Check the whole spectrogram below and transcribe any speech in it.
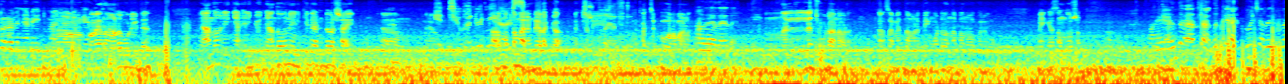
കുറെ. നാൾ കൂടിയിട്ട്. ഞാൻ എനിക്ക് ഞാൻ തോന്നുന്നു എനിക്ക് രണ്ട് വർഷമായി മൊത്തം വരണ്ട് കിടക്കുക. ആക്ച്വലി പച്ചപ്പ് കുറവാണ്. നല്ല ചൂടാണ് അവിടെ. ആ സമയത്ത് നമ്മളിപ്പോ ഇങ്ങോട്ട് വന്നപ്പോ നമുക്കൊരു ഭയങ്കര സന്തോഷം. അതൊക്കെ അനുഭവിച്ചറിയുന്ന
